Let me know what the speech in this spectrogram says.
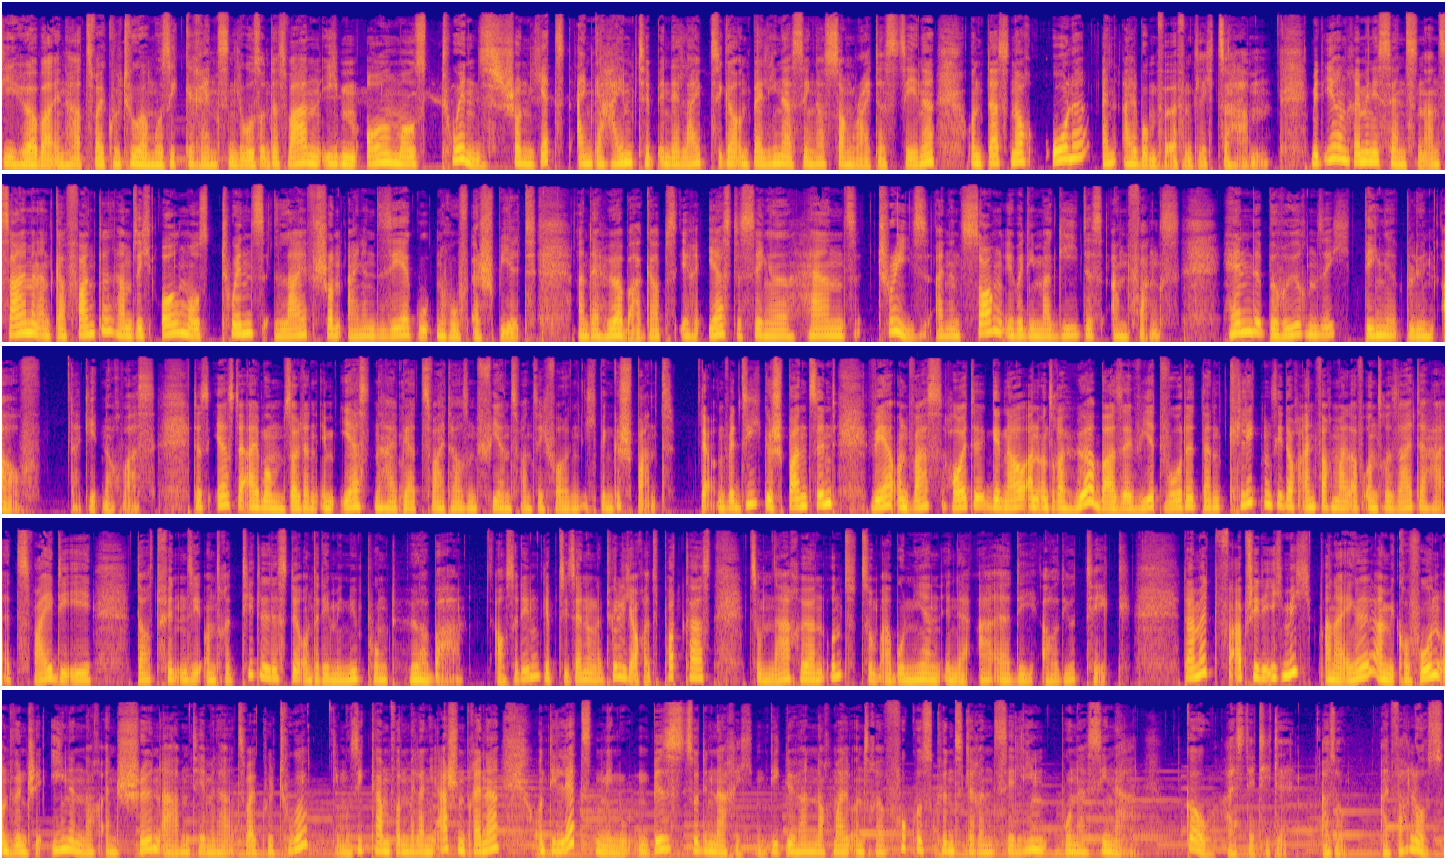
Die hörbar in H2 Kultur, Musik grenzenlos. Und das waren eben Almost Twins. Schon jetzt ein Geheimtipp in der Leipziger und Berliner Singer-Songwriter-Szene. Und das noch ohne ein Album veröffentlicht zu haben. Mit ihren Reminiszenzen an Simon und Garfunkel haben sich Almost Twins live schon einen sehr guten Ruf erspielt. An der Hörbar gab es ihre erste Single Hands Trees, einen Song über die Magie des Anfangs. Hände berühren sich, Dinge blühen auf da geht noch was. Das erste Album soll dann im ersten Halbjahr 2024 folgen. Ich bin gespannt. Ja, und wenn Sie gespannt sind, wer und was heute genau an unserer Hörbar serviert wurde, dann klicken Sie doch einfach mal auf unsere Seite hr2.de. Dort finden Sie unsere Titelliste unter dem Menüpunkt Hörbar. Außerdem gibt es die Sendung natürlich auch als Podcast zum Nachhören und zum Abonnieren in der ARD Audiothek. Damit verabschiede ich mich, Anna Engel, am Mikrofon und wünsche Ihnen noch einen schönen Abend hier mit H2 Kultur. Die Musik kam von Melanie Aschenbrenner und die letzten Minuten bis zu den Nachrichten, die gehören nochmal unserer Fokuskünstlerin Celine Bonassina. Go heißt der Titel. Also einfach los.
